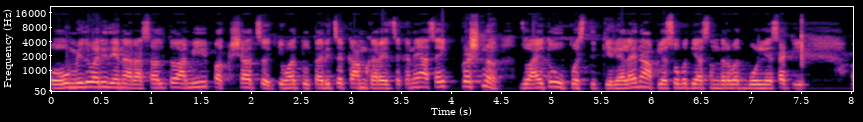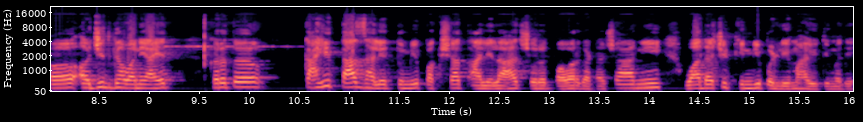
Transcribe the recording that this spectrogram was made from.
उमेदवारी देणार असाल तर आम्ही पक्षाचं किंवा तुतारीचं काम करायचं का नाही असा एक प्रश्न जो आहे तो उपस्थित केलेला आहे. ना आपल्यासोबत या संदर्भात बोलण्यासाठी अजित गव्हाणे आहेत. खरं तर काही तास झालेत तुम्ही पक्षात आलेला आहात शरद पवार गटाच्या आणि वादाची ठिणगी पडली महायुतीमध्ये.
